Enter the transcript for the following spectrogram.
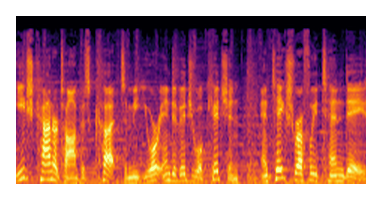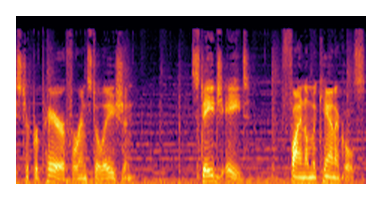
Each countertop is cut to meet your individual kitchen and takes roughly 10 days to prepare for installation. Stage 8 Final Mechanicals.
